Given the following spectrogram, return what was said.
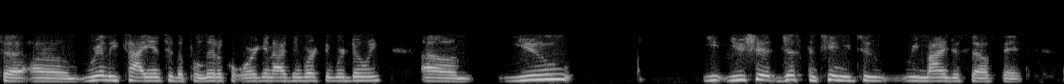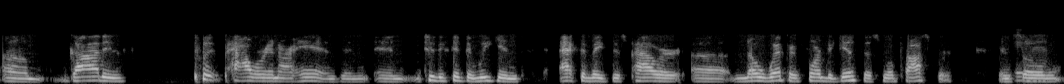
to um, really tie into the political organizing work that we're doing um, you, you you should just continue to remind yourself that um, God has put power in our hands, and and to the extent that we can activate this power, uh, no weapon formed against us will prosper. And Amen. so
